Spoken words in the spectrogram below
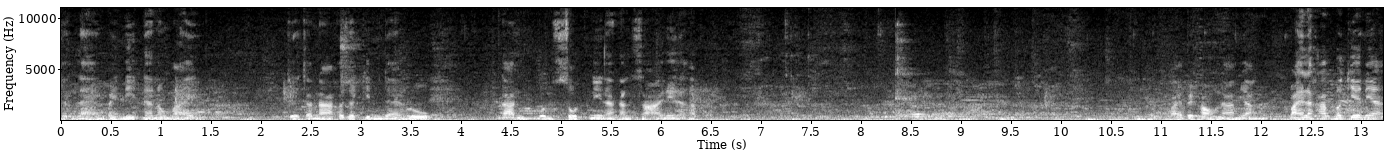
จะแรง ไปนิดนะน้องไม้เจตนาเขาจะกินแดงลูก ด้านบนสุดนี่นะทางซ้ายนี่นะครับ ไปไปเข้าห้องน้ำยังไปแล้วครับเมื่อกี้เนี้ย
